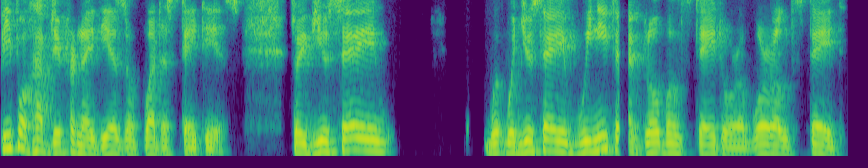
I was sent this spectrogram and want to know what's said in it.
people have different ideas of what a state is. So if you say, when you say we need a global state or a world state,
